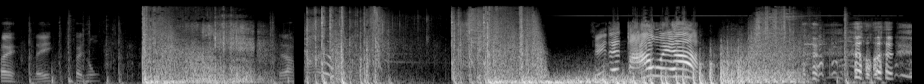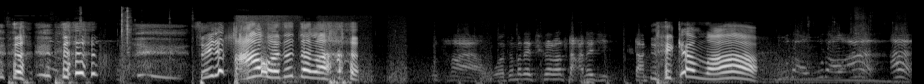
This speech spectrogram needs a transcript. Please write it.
哎，雷，快冲！谁在打我呀？谁在打我？真的了？我操呀！我他妈在车上打得起打你在干嘛？舞蹈舞蹈按按。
